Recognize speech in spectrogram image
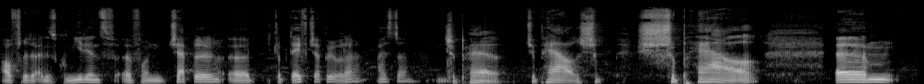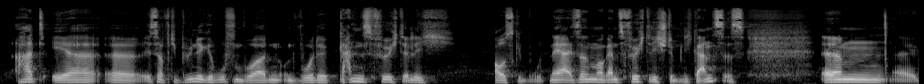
Auftritt eines Comedians äh, von Chappell, äh, ich glaube Dave Chappell, oder heißt er? Chappelle. Chappelle, Chappelle, ähm, hat er, äh, ist auf die Bühne gerufen worden und wurde ganz fürchterlich ausgebuht. Naja, ich sage mal ganz fürchterlich, stimmt nicht ganz. Es ähm, äh,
